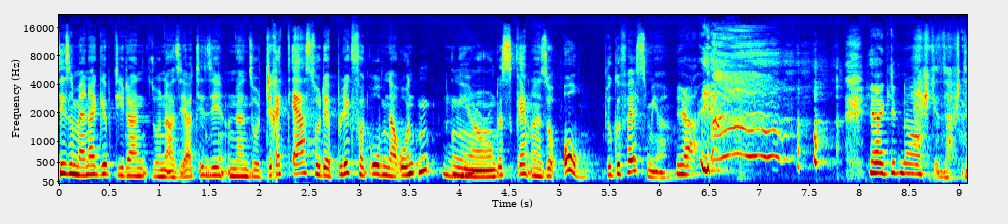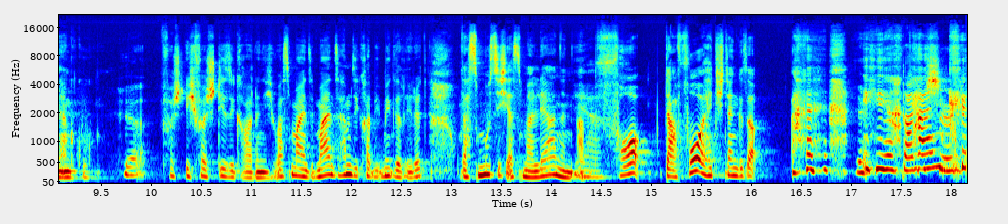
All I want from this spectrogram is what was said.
diese Männer gibt, die dann so eine Asiatin sehen und dann so direkt erst so der Blick von oben nach unten mhm. gescannt und dann so, oh, du gefällst mir. Ja, ja. ja genau. Hab ich gesagt, ich angeguckt. Ja. Ich verstehe sie gerade nicht. Was meinen Sie? Meinen Sie, haben Sie gerade mit mir geredet? Und das muss ich erst mal lernen. Ja. Vor, davor hätte ich dann gesagt, ja, danke.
